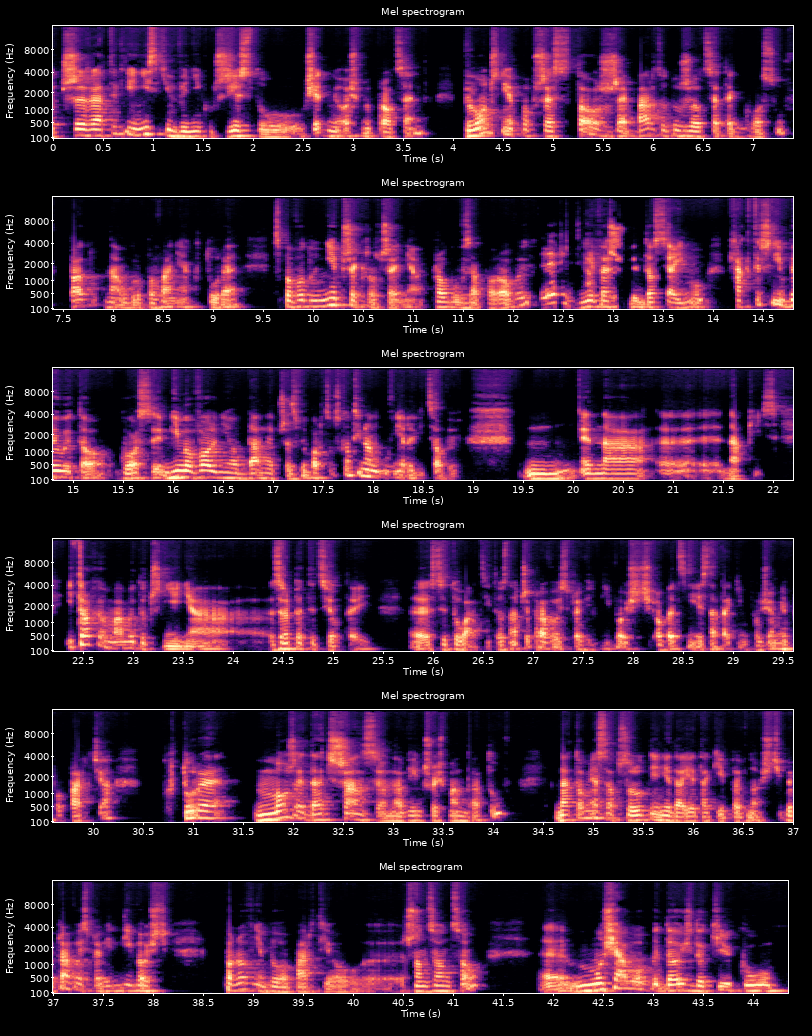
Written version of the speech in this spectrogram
przy relatywnie niskim wyniku 37-8%, wyłącznie poprzez to, że bardzo duży odsetek głosów padł na ugrupowania, które z powodu nieprzekroczenia progów zaporowych nie weszły do Sejmu. Faktycznie były to głosy mimowolnie oddane przez wyborców, skądinąd głównie lewicowych, mm, na, e, na PiS. I trochę mamy do czynienia z repetycją tej e, sytuacji. To znaczy, Prawo i Sprawiedliwość obecnie jest na takim poziomie poparcia, które może dać szansę na większość mandatów, natomiast absolutnie nie daje takiej pewności. By Prawo i Sprawiedliwość ponownie było partią e, rządzącą, e, musiałoby dojść do kilku,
